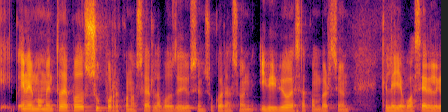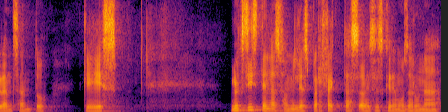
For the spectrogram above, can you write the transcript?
en el momento adecuado supo reconocer la voz de Dios en su corazón y vivió esa conversión que le llevó a ser el gran santo que es. No existen las familias perfectas, a veces queremos dar una,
